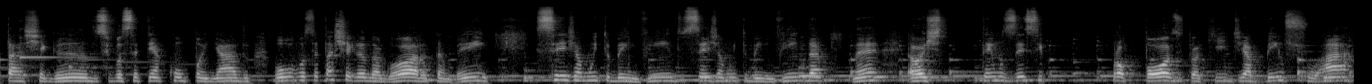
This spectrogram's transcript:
está é, chegando, se você tem acompanhado ou você está chegando agora também, seja muito bem-vindo, seja muito bem-vinda, né? Nós temos esse propósito aqui de abençoar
